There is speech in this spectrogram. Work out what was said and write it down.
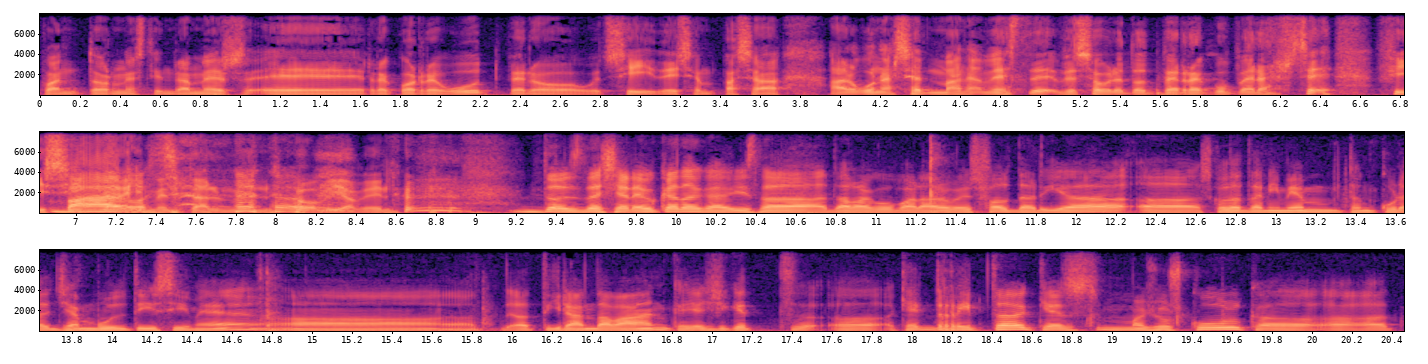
quan tornes, tindrà més eh, recorregut, però sí, deixem passar alguna setmana més, de, sobretot per recuperar-se física Va, i doncs. mentalment, òbviament. Doncs deixareu que t'acabis de, de recuperar, només faltaria. Uh, escolta, t'animem, t'encoratgem moltíssim, eh? Uh, a tirar endavant, que hi hagi aquest, uh, aquest repte que és majúscul, que uh, et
